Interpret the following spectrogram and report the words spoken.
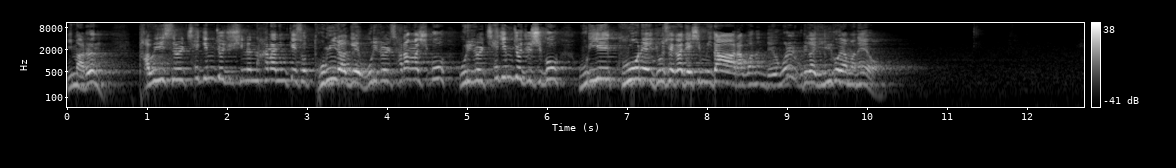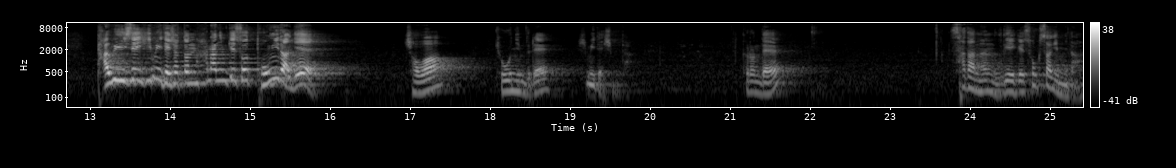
이 말은 다윗을 책임져 주시는 하나님께서 동일하게 우리를 사랑하시고 우리를 책임져 주시고 우리의 구원의 요새가 되십니다라고 하는 내용을 우리가 읽어야만 해요. 다윗의 힘이 되셨던 하나님께서 동일하게 저와 교우님들의 힘이 되십니다. 그런데 사단은 우리에게 속삭입니다.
